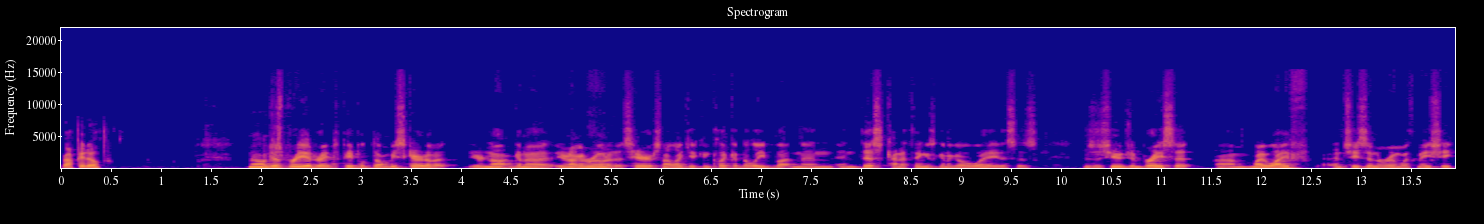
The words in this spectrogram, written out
wrap it up? No, just reiterate to people: don't be scared of it. You're not gonna you're not gonna ruin it. It's here. It's not like you can click a delete button and and this kind of thing is gonna go away. This is this is huge. Embrace it. Um, my wife and she's in the room with me. She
